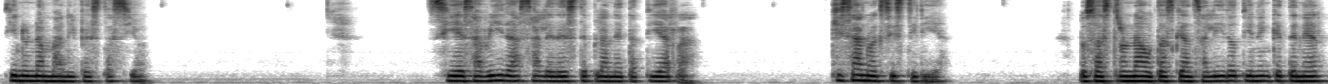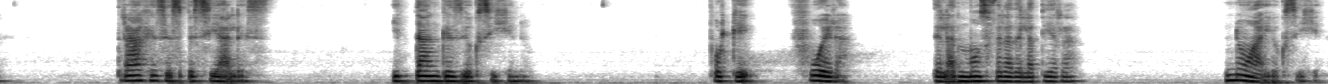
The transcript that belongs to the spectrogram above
tiene una manifestación. Si esa vida sale de este planeta Tierra, quizá no existiría. Los astronautas que han salido tienen que tener trajes especiales y tanques de oxígeno, porque fuera de la atmósfera de la Tierra no hay oxígeno.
